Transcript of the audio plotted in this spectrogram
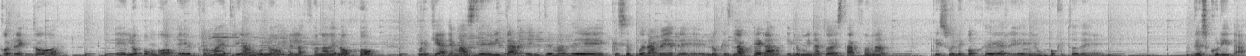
Corrector eh, lo pongo en forma de triángulo en la zona del ojo porque además de evitar el tema de que se pueda ver eh, lo que es la ojera, ilumina toda esta zona que suele coger eh, un poquito de oscuridad.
